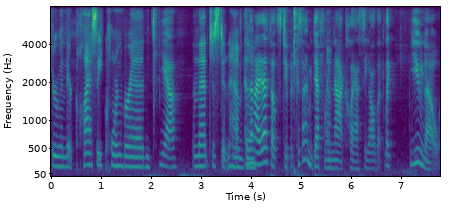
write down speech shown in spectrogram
threw in there classy cornbread, yeah. and that just didn't have the And then I that felt stupid because I'm definitely not classy. All that, like you know,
